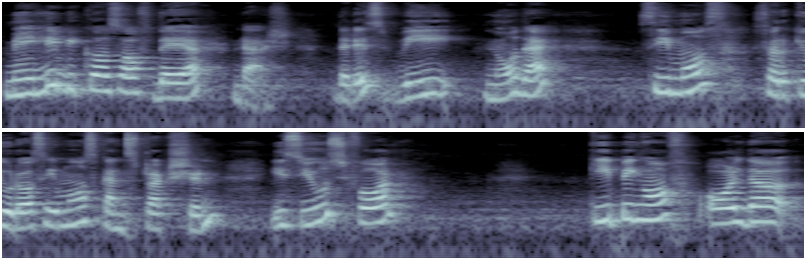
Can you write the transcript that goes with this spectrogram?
mainly because of their dash. That is we know that CMOS circuit or CMOS construction is used for keeping off all the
